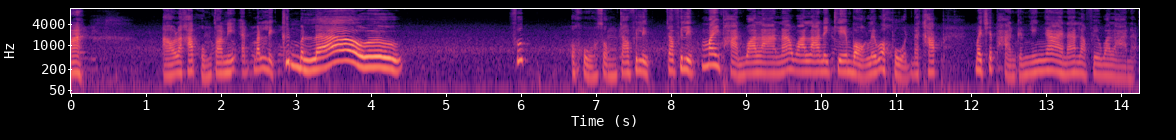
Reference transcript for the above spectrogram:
มา เอาละครับผมตอนนี้แอดมันลิกขึ้นมาแล้วฟึบโอ้โห ส่งเจ้าฟิลิป เจ้าฟิลิปไม่ผ่านวาลานะ วาลาในเกมบอกเลยว่าโหดนะครับ ไม่ใช่ผ่านกันง่าย ๆ นะลาเฟลวาลาน่ะ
